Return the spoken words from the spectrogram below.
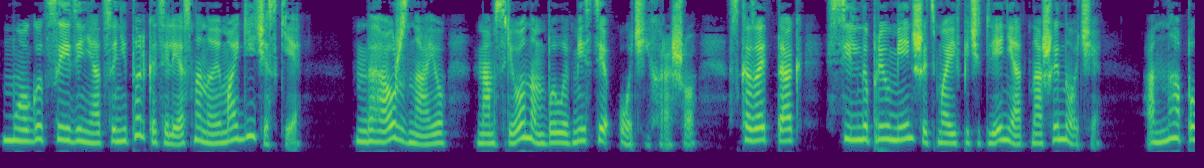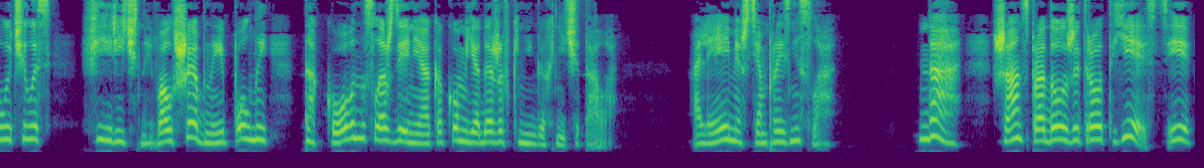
могут соединяться не только телесно, но и магически. Да уж знаю, нам с Рионом было вместе очень хорошо. Сказать так, сильно преуменьшить мои впечатления от нашей ночи. Она получилась фееричной, волшебной и полной такого наслаждения, о каком я даже в книгах не читала. Аллея меж тем произнесла. «Да, шанс продолжить род есть, и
